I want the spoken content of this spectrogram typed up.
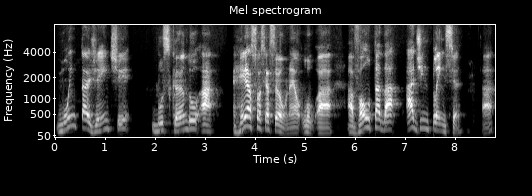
Muita gente buscando a reassociação, né? O, a, a volta da adimplência, tá?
